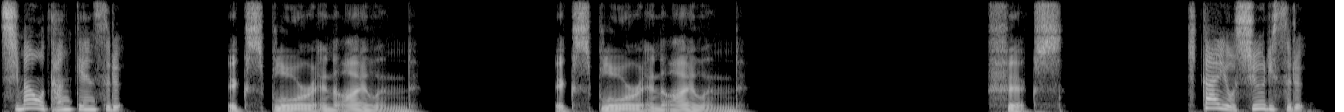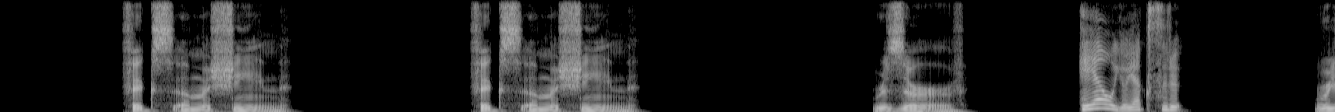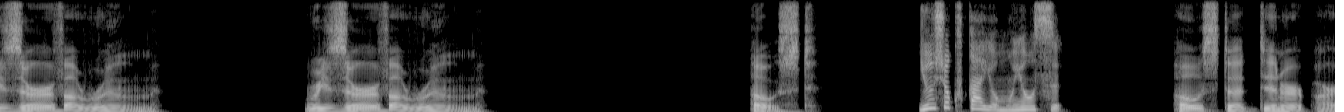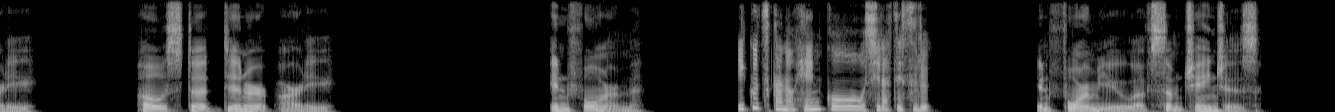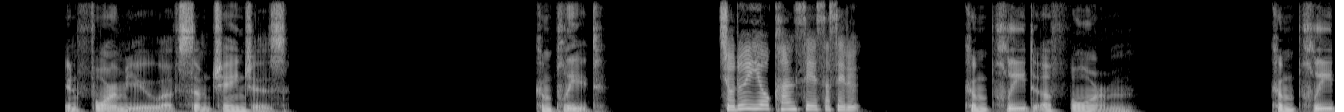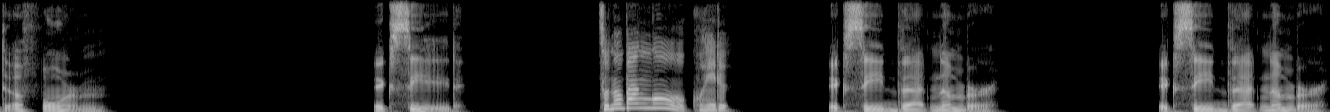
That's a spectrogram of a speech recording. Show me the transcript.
島を探検する。 Explore an island. Explore an island. Fix. 機械を修理する。 Fix a machine. Fix a machine. Reserve. 部屋を予約する。 Reserve a room. Reserve a room. Host. 夕食会を催す。 Host a dinner party. Host a dinner party. Inform. いくつかの変更をお知らせする。 Inform you of some changes. Inform you of some changes. Complete. 書類を完成させる。Complete a form. Complete a form. Exceed. その番号を超える。Exceed that number. Exceed that number.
